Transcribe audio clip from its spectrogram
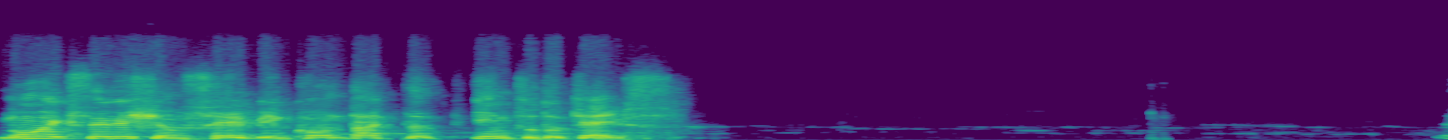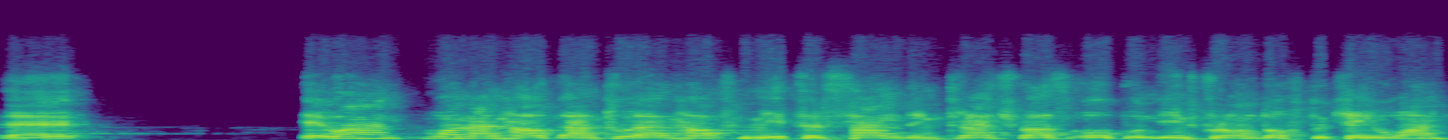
No excavations have been conducted into the caves. Uh, a one, one and a half and two and a half meter sounding trench was opened in front of the K1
